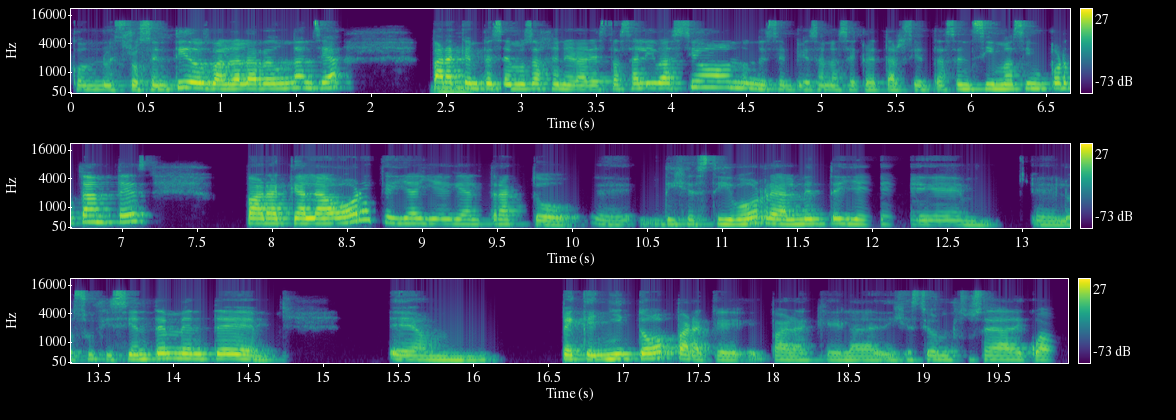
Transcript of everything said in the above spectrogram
con nuestros sentidos, valga la redundancia, para que empecemos a generar esta salivación, donde se empiezan a secretar ciertas enzimas importantes, para que a la hora que ya llegue al tracto eh, digestivo, realmente llegue eh, lo suficientemente em, pequeñito para que, para que la digestión suceda adecuadamente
